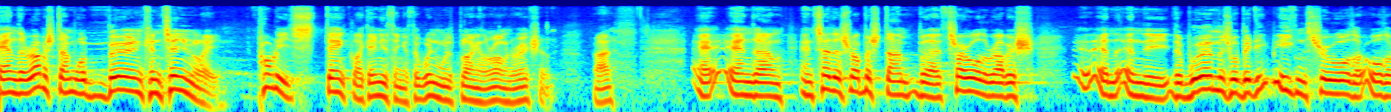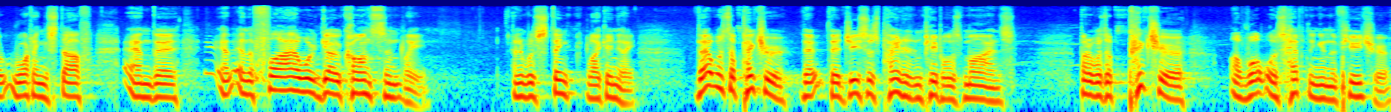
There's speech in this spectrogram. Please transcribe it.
and the rubbish dump would burn continually. Probably stank like anything if the wind was blowing in the wrong direction, right? And, um, and so this rubbish dump, uh, throw all the rubbish, and, and the, the worms would be eaten through all the, all the rotting stuff, and the, and, and the fire would go constantly, and it would stink like anything. That was the picture that, that Jesus painted in people's minds, but it was a picture of what was happening in the future.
